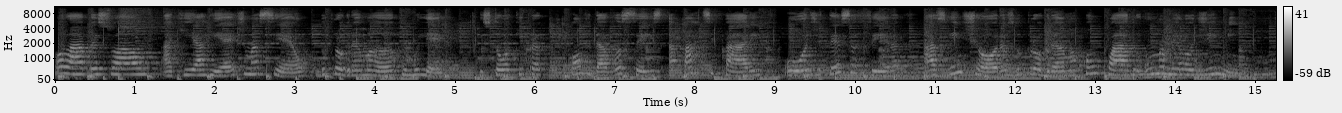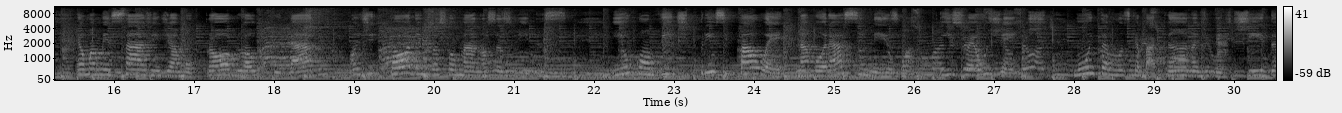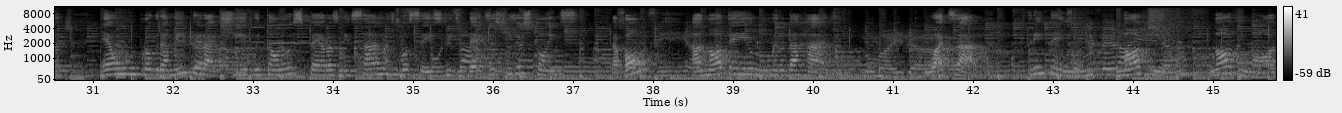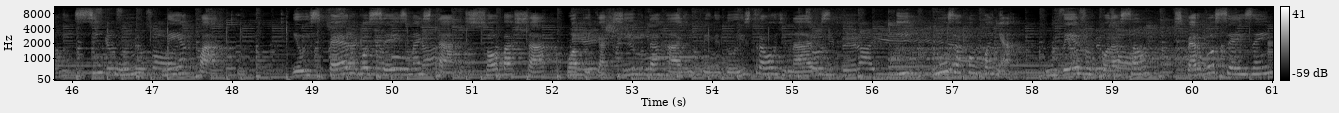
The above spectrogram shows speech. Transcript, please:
Olá pessoal, aqui é a Riete Maciel do programa Up Mulher. Estou aqui para convidar vocês a participarem hoje, terça-feira, às 20 horas, do programa com o quadro Uma Melodia em Mim. É uma mensagem de amor próprio, autocuidado, onde podem transformar nossas vidas. E o convite principal é namorar a si mesmo. Isso é urgente. Muita música bacana, divertida. É um programa interativo, então eu espero as mensagens de vocês, feedbacks e sugestões, tá bom? Anotem o número da rádio. WhatsApp 31 91 99 5164. Eu espero vocês mais tarde. Só baixar o aplicativo da Rádio Empreendedor Extraordinários e beijo no coração. Espero vocês, hein?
